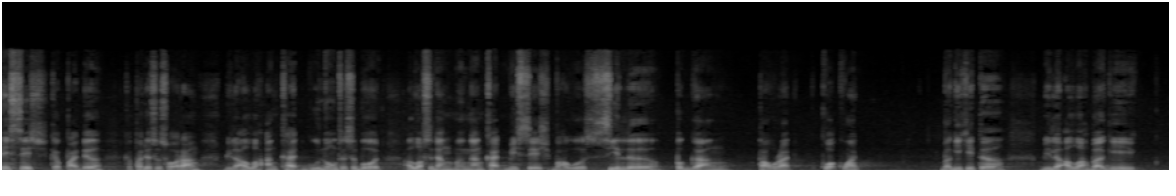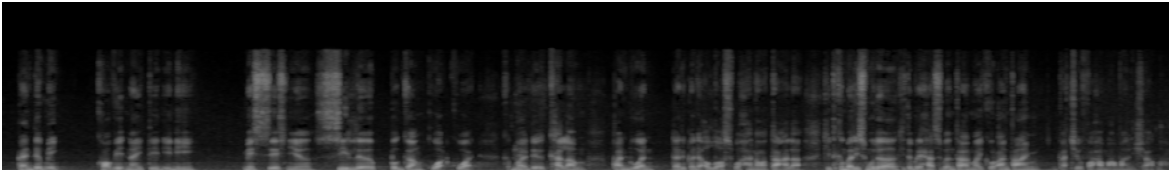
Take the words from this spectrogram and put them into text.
mesej kepada kepada seseorang. Bila Allah angkat gunung tersebut Allah sedang mengangkat mesej bahawa sila pegang Taurat kuat-kuat bagi kita. Bila Allah bagi pandemik COVID-19 ini mesejnya sila pegang kuat-kuat kepada hmm. kalam panduan daripada Allah Subhanahu Wa Taala. Kita kembali semula, kita berehat sebentar My Quran Time, baca faham amal insya-Allah.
